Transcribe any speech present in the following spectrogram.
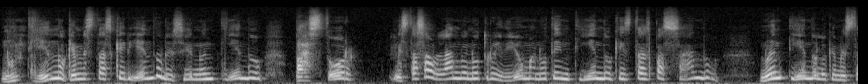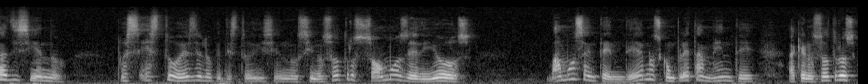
no entiendo, ¿qué me estás queriendo decir? No entiendo. Pastor, me estás hablando en otro idioma, no te entiendo qué estás pasando. No entiendo lo que me estás diciendo. Pues esto es de lo que te estoy diciendo. Si nosotros somos de Dios, vamos a entendernos completamente a que nosotros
